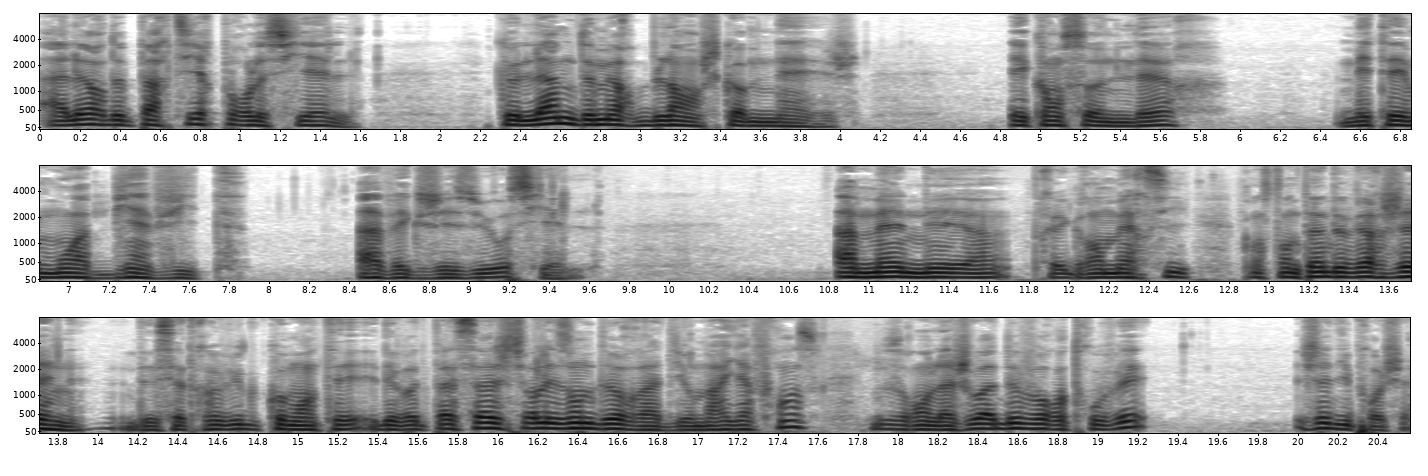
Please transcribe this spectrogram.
à l'heure de partir pour le ciel, que l'âme demeure blanche comme neige, et quand sonne l'heure, mettez-moi bien vite avec Jésus au ciel. Amen et un très grand merci, Constantin de Vergène, de cette revue commentée et de votre passage sur les ondes de Radio Maria France. Nous aurons la joie de vous retrouver jeudi prochain.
